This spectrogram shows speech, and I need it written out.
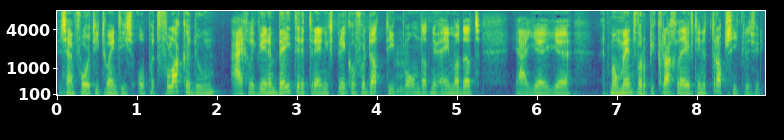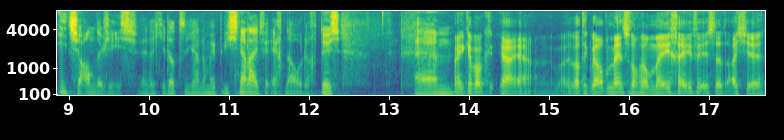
zijn 40-20's op het vlakke doen. Eigenlijk weer een betere trainingsprikkel voor dat type. Omdat nu eenmaal dat, ja, je, je, het moment waarop je kracht levert in de trapcyclus weer iets anders is. En dat je dat, ja, dan heb je die snelheid weer echt nodig. Dus ehm, Maar ik heb ook, ja, ja. Wat ik wel de mensen nog wil meegeven is dat als je,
